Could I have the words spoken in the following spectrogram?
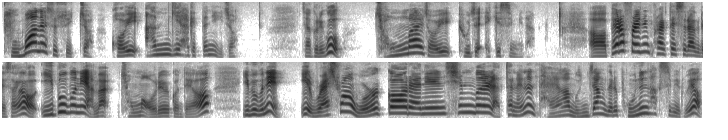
두번 했을 수 있죠. 거의 암기하겠다는 얘기죠. 자, 그리고 정말 저희 교재 엑기스입니다. 어, paraphrasing practice라 그래서요. 이 부분이 아마 정말 어려울 건데요. 이 부분이 이 restaurant worker라는 신분을 나타내는 다양한 문장들을 보는 학습이고요.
